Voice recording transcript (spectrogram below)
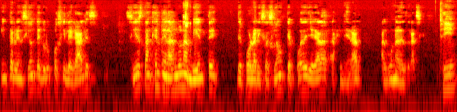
intervención de grupos ilegales, sí están generando un ambiente de polarización que puede llegar a generar alguna desgracia. Sí,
